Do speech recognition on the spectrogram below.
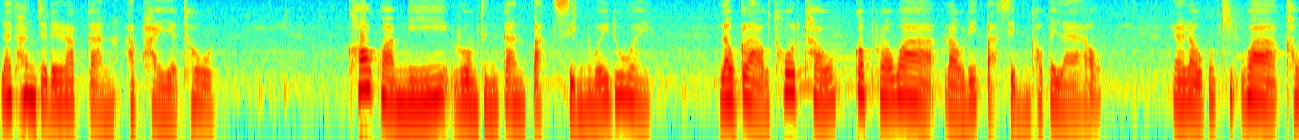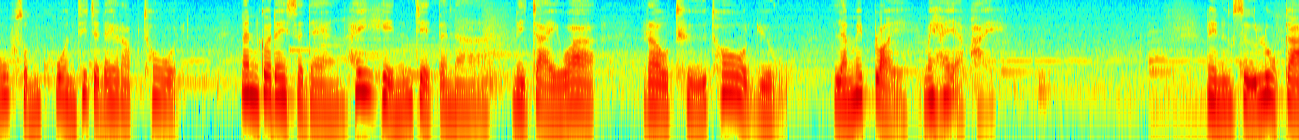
และท่านจะได้รับการอภัยโทษ ข้อความนี้รวมถึงการตัดสินไว้ด้วย เรากล่าวโทษเขาก็เพราะว่าเราได้ตัดสินเขาไปแล้ว และเราก็คิดว่าเขาสมควรที่จะได้รับโทษ นั่นก็ได้แสดงให้เห็นเจตนาในใจว่า เราถือโทษอยู่ และไม่ปล่อยไม่ให้อภัย ในหนังสือลูกา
